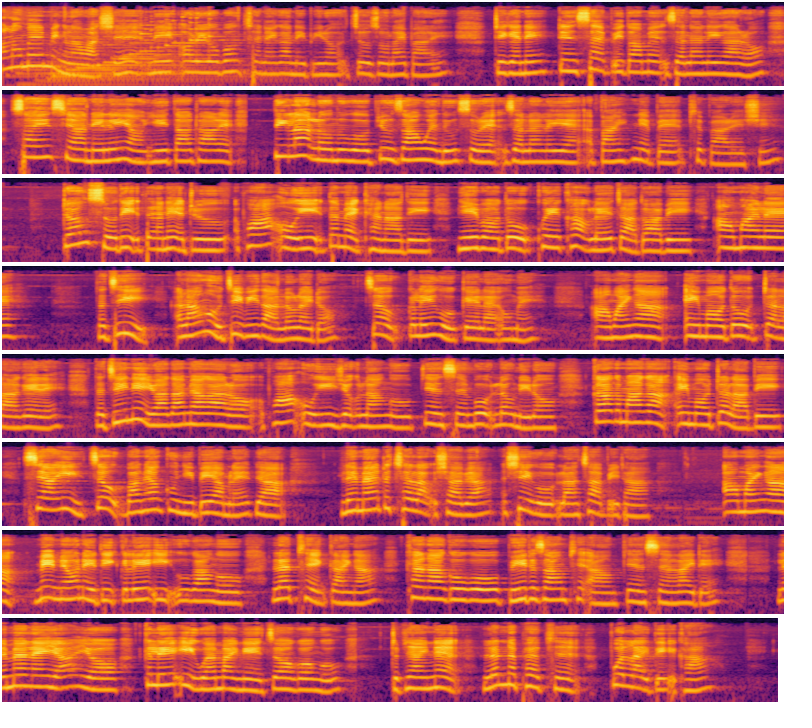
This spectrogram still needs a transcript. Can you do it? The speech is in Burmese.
အားလုံးပဲမင်္ဂလာပါရှင်မေ Oreo Book Channel ကနေပြီးတော့ကြိုဆိုလိုက်ပါတယ်ဒီကနေ့တင်ဆက်ပေးသွားမယ့်ဇာတ်လမ်းလေးကတော့ဆိုင်းဆရာနေလင်းရောင်ရေးသားထားတဲ့တီလလုံသူကိုပြုစားဝင်သူဆိုတဲ့ဇာတ်လမ်းလေးရဲ့အပိုင်းနှစ်ပဲဖြစ်ပါတယ်ရှင်တုံးဆိုသည့်အတန်နဲ့အတူအဖွားအိုဤအသက်မဲ့ခန္ဓာသည်မြေပေါ်သို့ခွေခောက်လဲကျသွားပြီးအောင်မိုင်းလဲတကြီးအလောင်းကိုကြည့်ပြီးသားလှုပ်လိုက်တော့ကျုပ်ကလေးကိုကဲလိုက်အောင်မယ်။ အောင်မိုင်းကအိမ်မော်တို့တက်လာခဲ့တယ်။တကြီးနဲ့ရွာသားများကတော့အဖွားအိုဤရုပ်အလောင်းကိုပြင်ဆင်ဖို့လုပ်နေတော့ကားသမားကအိမ်မော်တက်လာပြီးဆရာကြီးကျုပ်ဘာများကူညီပေးရမလဲဗျ။လင်မန်းတစ်ချက်လောက်ရှာပြအရှိကိုလာချပေးထား။အောင်မိုင်းကမေ့မျောနေသည့်ကလေးဤဦးခေါင်းကိုလက်ဖြင့်ကင်ကခန္ဓာကိုယ်ကိုဘေးတစ်စောင်းဖြစ်အောင်ပြင်ဆင်လိုက်တယ်။လင်မန်လည်းရရောကလေးဤဝမ်းမိုက်နဲ့ကြောကုန်းကို တပြိုင်နက်လက်နှစ်ဖက်ဖြင့်ပွက်လိုက်သည့်အခါ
